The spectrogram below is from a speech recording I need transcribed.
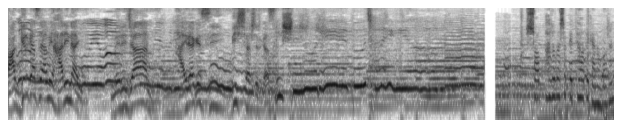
ভাগ্যের কাছে আমি হারি নাই। মেরি জান হাইরা গেছি বিশ্বাসের কাছে। সব ভালোবাসা পেতে হবে কেন বলেন?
